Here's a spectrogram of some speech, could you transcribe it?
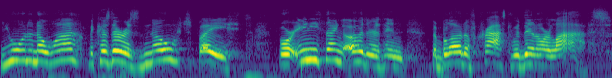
You want to know why? Because there is no space for anything other than the blood of Christ within our lives.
